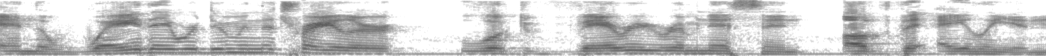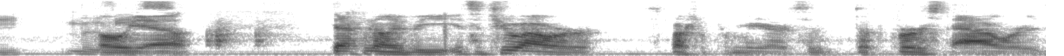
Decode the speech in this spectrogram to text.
and the way they were doing the trailer looked very reminiscent of the Alien movies. Oh yeah, definitely. The it's a two-hour special premiere, so the first hour is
